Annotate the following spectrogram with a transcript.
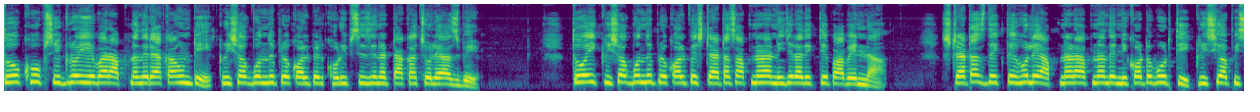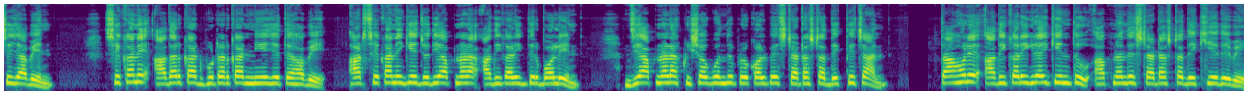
তো খুব শীঘ্রই এবার আপনাদের অ্যাকাউন্টে কৃষক বন্ধু প্রকল্পের খরিফ সিজনের টাকা চলে আসবে। তো এই কৃষক বন্ধু প্রকল্পের স্ট্যাটাস আপনারা নিজেরা দেখতে পাবেন না। স্ট্যাটাস দেখতে হলে আপনারা আপনাদের নিকটবর্তী কৃষি অফিসে যাবেন। সেখানে আধার কার্ড, ভোটার কার্ড নিয়ে যেতে হবে। আর সেখানে গিয়ে যদি আপনারা আধিকারিকদের বলেন যে আপনারা কৃষক বন্ধু প্রকল্পের স্ট্যাটাসটা দেখতে চান, তাহলে আধিকারিকরাই কিন্তু আপনাদের স্ট্যাটাসটা দেখিয়ে দেবে।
